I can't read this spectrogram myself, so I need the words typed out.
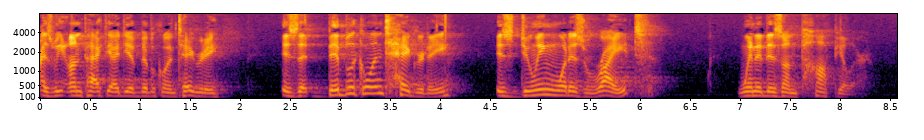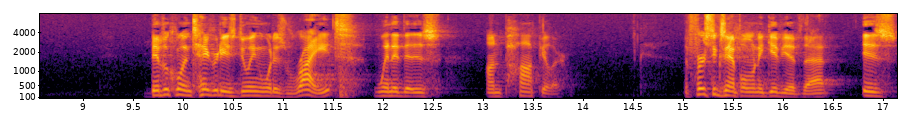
as we unpack the idea of biblical integrity is that biblical integrity is doing what is right when it is unpopular. Biblical integrity is doing what is right when it is unpopular. The first example I want to give you of that is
